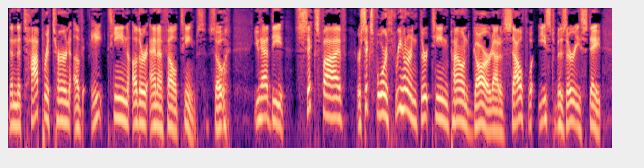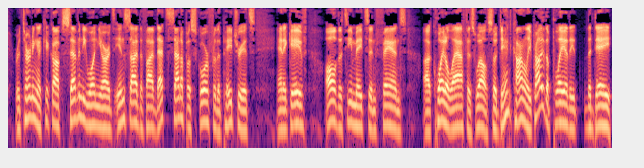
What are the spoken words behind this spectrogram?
than the top return of 18 other NFL teams. So you had the 6'5 or 6'4, 313 pound guard out of southeast Missouri State returning a kickoff 71 yards inside the five. That set up a score for the Patriots, and it gave all the teammates and fans uh, quite a laugh as well. So Dan Connolly, probably the play of the, the day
